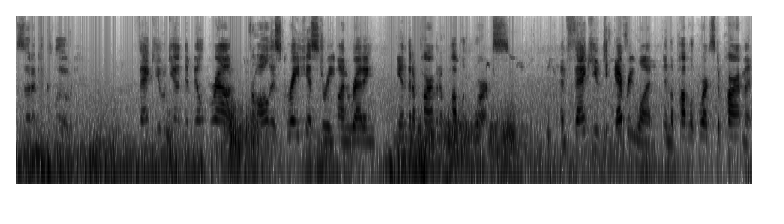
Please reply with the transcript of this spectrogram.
So to conclude, thank you again to Bill Brown for all this great history on Reading in the Department of Public Works. And thank you to everyone in the Public Works Department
